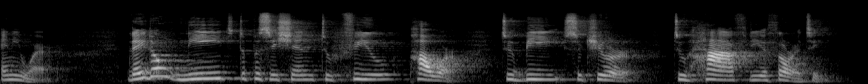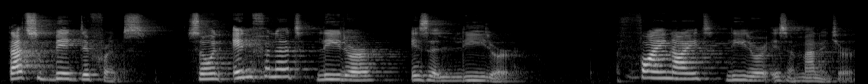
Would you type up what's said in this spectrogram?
anywhere. They don't need the position to feel power, to be secure, to have the authority. That's a big difference. So an infinite leader is a leader. A finite leader is a manager.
